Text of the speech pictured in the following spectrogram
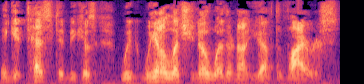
and get tested because we, we got to let you know whether or not you have the virus.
